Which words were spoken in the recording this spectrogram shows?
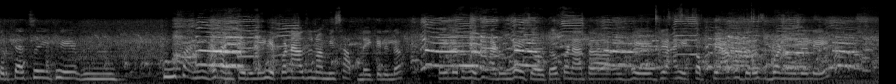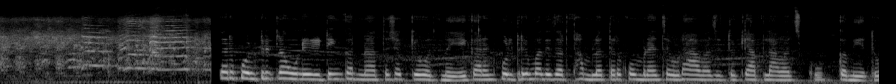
तर त्याचं इथे खूप तूस आणि घाण केलेली हे पण अजून आम्ही साफ नाही केलेलं. पहिलं तर हे झाडून घ्यायचं होतं. पण आता हे जे आहे कप्पे अगोदरच बनवलेले. तर पोल्ट्रीत राहून एडिटिंग करणं आता शक्य होत नाही आहे कारण पोल्ट्रीमध्ये जर थांबलं तर कोंबड्यांचा एवढा आवाज येतो की आपला आवाज खूप कमी येतो.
